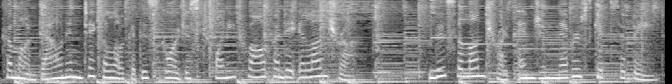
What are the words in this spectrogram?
Come on down and take a look at this gorgeous 2012 Hyundai Elantra. This Elantra's engine never skips a beat.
